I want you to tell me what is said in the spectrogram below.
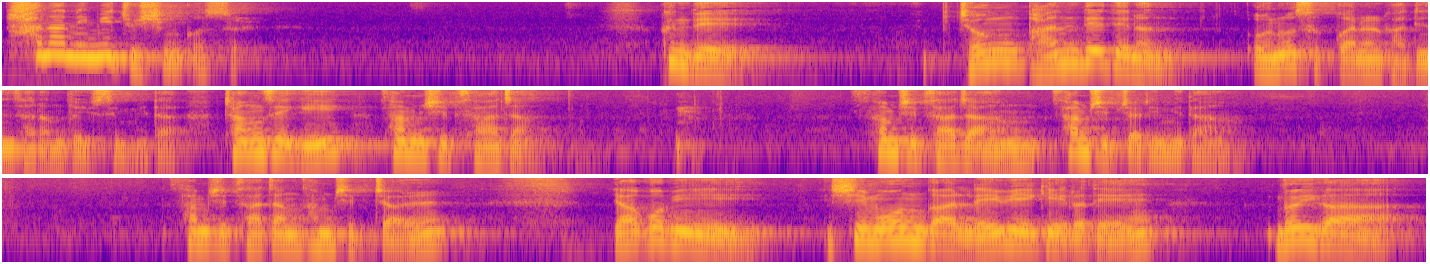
하나님이 주신 것을. 근데 정반대되는 어느 습관을 가진 사람도 있습니다. 창세기 34장. 34장 30절입니다. 34장 30절. 야곱이 시몬과 레위에게 이르되 너희가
